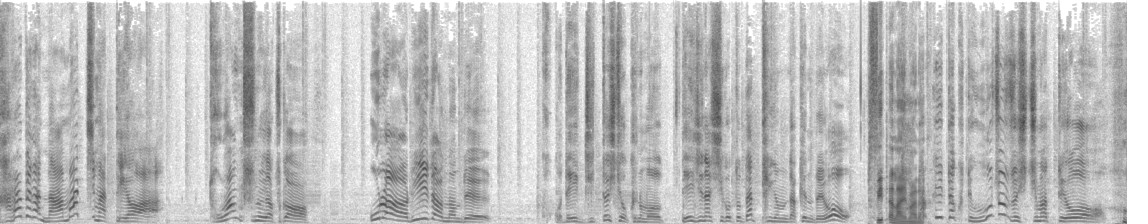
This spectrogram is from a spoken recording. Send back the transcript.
คาราดะะนามะชิมัดเตโยโตรังส์โนยะซึ่ンクスのやつがオラリーダーนเด ここでじっとしておくのも大事な仕事だって言うんだけんどよ ฟิตอะไรมาเนี่ย 開けたくてうずうずしちまってよ長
